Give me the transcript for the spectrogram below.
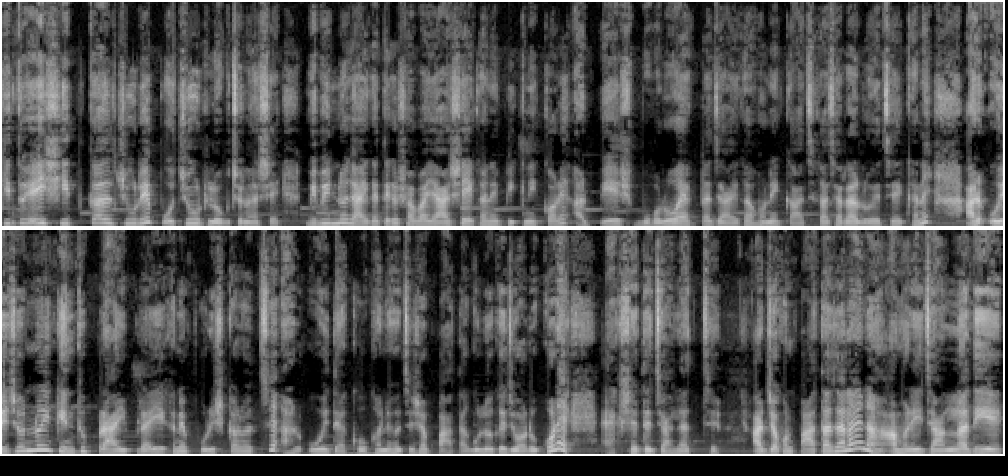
কিন্তু এই শীতকাল জুড়ে প্রচুর লোকজন আসে। বিভিন্ন জায়গা থেকে সবাই আসে, এখানে পিকনিক করে। আর বেশ বড় একটা জায়গা, অনেক গাছগাছাড়া রয়েছে এখানে। আর ওই জন্যই কিন্তু প্রায় প্রায় এখানে পরিষ্কার হচ্ছে। আর ওই দেখো, ওখানে হচ্ছে সব পাতাগুলোকে জড়ো করে একসাথে জ্বালাচ্ছে। আর যখন পাতা জ্বালায় না, আমার এই জানলা দিয়ে,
